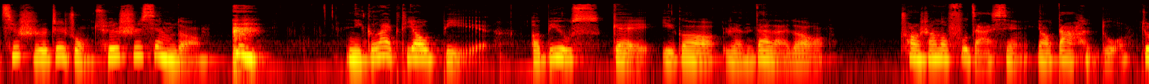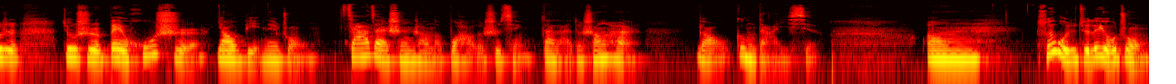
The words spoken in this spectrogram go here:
其实这种缺失性的 neglect 要比。Abuse 给一个人带来的创伤的复杂性要大很多，就是就是被忽视要比那种加在身上的不好的事情带来的伤害要更大一些。嗯，所以我就觉得有种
